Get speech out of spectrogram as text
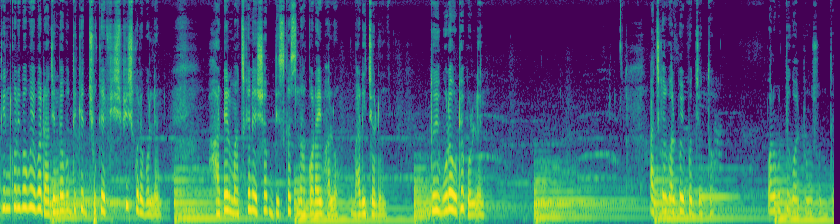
তিনকড়িবাবু এবার রাজেনবাবুর দিকে ঝুঁকে ফিসফিস করে বললেন, হাটের মাঝখানে এসব ডিসকাস না করাই ভালো। বাড়ি চলুন। দুই বুড়ো উঠে পড়লেন। আজকের গল্প এই পর্যন্ত। পরবর্তী গল্প শুনতে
